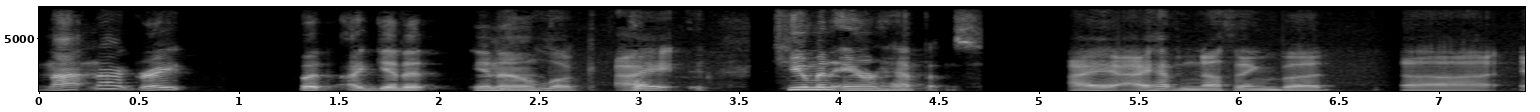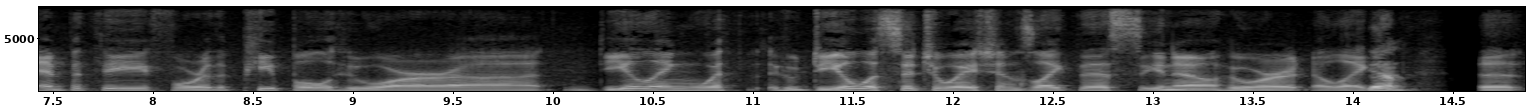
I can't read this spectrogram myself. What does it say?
not not great, but I get it, you know. Look, I human error happens. I I have nothing but uh, empathy for the people who are uh, dealing with who deal with situations like this. You know, who are uh, like Yeah. the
